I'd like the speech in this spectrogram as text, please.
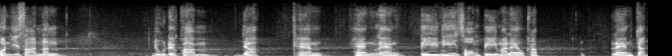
คนอีสานนั้นอยู่ด้วยความยากแค้นแห้งแล้งปีนี้สองปีมาแล้วครับ แรงจัด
